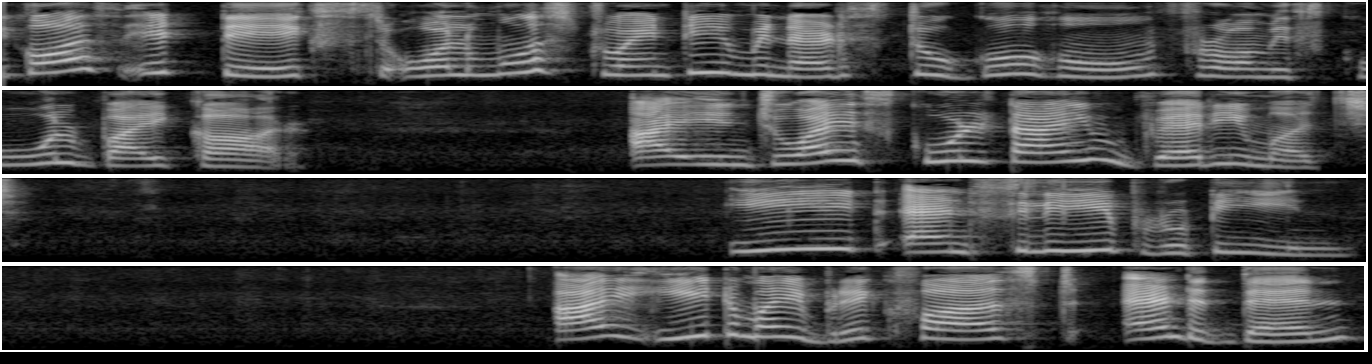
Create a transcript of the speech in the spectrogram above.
Because it takes almost 20 minutes to go home from school by car. I enjoy school time very much. Eat and sleep routine. I eat my breakfast and then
